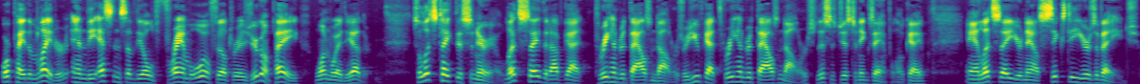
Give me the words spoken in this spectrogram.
or pay them later? And the essence of the old Fram oil filter is you're going to pay one way or the other. So let's take this scenario. Let's say that I've got $300,000 or you've got $300,000. This is just an example, okay? And let's say you're now 60 years of age.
